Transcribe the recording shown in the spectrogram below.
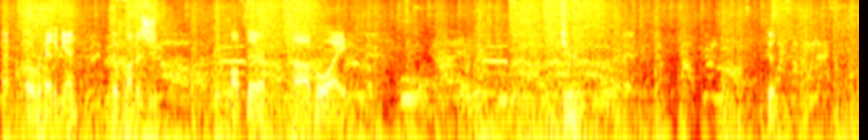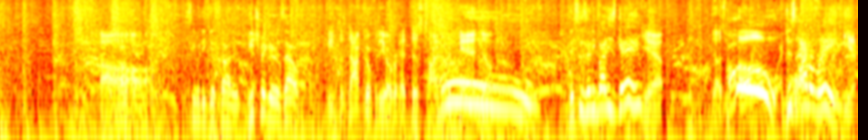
Uh, overhead again, no punish off there. Oh boy. Good. Oh, Okay. See what he gets out of. It. V trigger is out. he does not go for the overhead this time. Again, no. This is anybody's game. Yep. Does. Oh, oh, just boy. out of range. Yeah.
